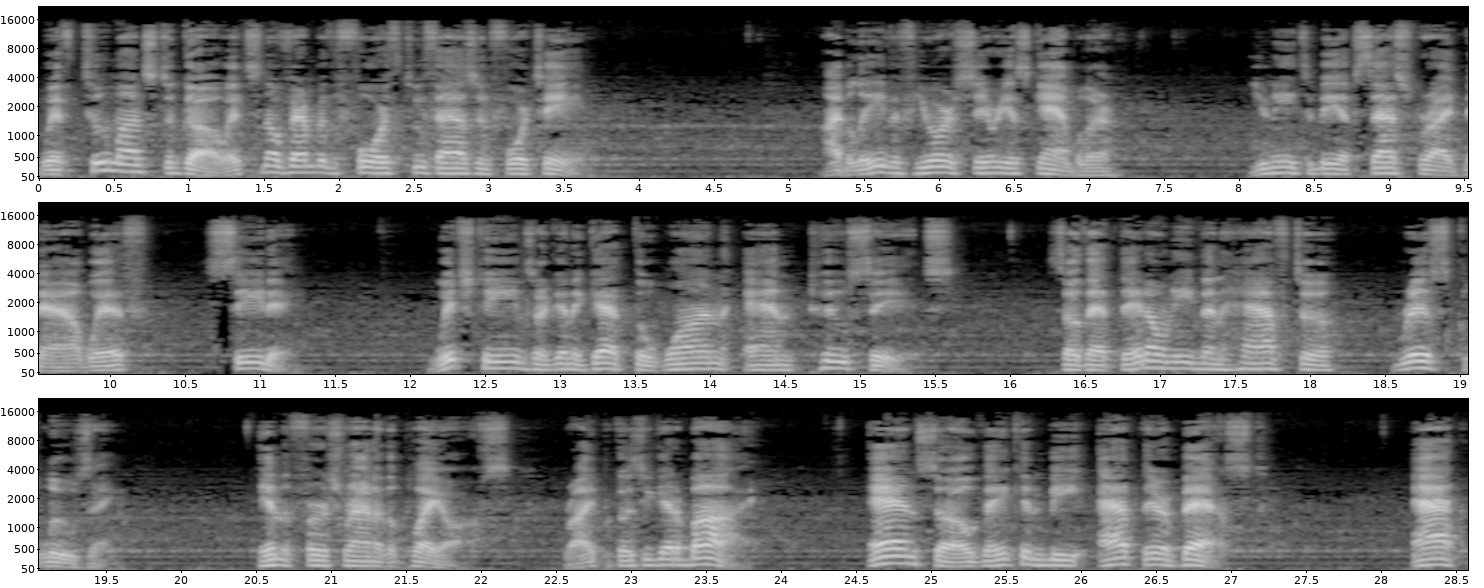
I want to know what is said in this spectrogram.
With two months to go, it's November the 4th, 2014. I believe if you're a serious gambler, you need to be obsessed right now with seeding. Which teams are going to get the one and two seeds so that they don't even have to risk losing in the first round of the playoffs, right? Because you get a bye. And so they can be at their best at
